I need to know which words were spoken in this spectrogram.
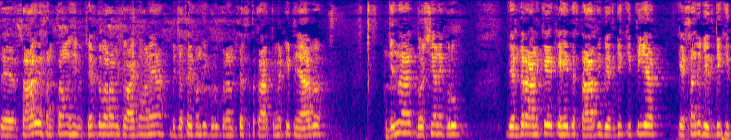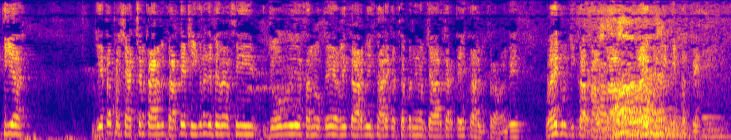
ਤੇ ਸਾਰੀਆਂ ਸੰਗਤਾਂ ਨੂੰ ਅਸੀਂ ਫਿਰ ਦੁਬਾਰਾ ਵਿਸ਼ਵਾਸ ਦਿਵਾਉਣੇ ਆ ਵੀ ਜਥੇਬੰਦੀ ਗੁਰੂ ਗ੍ਰੰਥ ਸਾਹਿਬ ਸਤਕਾਰ ਕਮੇਟੀ ਪੰਜਾਬ, ਜਿਨ੍ਹਾਂ ਦੋਸ਼ੀਆਂ ਨੇ ਗੁਰੂ ਦੇ ਅੰਦਰ ਆਣ ਕੇ ਕਿਸੇ ਦਸਤਾਰ ਦੀ ਬੇਦਬੀ ਕੀਤੀ ਆ, ਕੇਸਾਂ ਦੀ ਬੇਦਬੀ ਕੀਤੀ ਆ। ਜੇ ਤਾਂ ਪ੍ਰਸ਼ਾਸਨ ਕਾਰਵਾਈ ਕਰਦੇ ਠੀਕ ਨੇ ਤੇ ਫਿਰ ਅਸੀਂ ਜੋ ਵੀ ਸਾਨੂੰ ਅੱਗੇ ਅਗਲੀ ਕਾਰਵਾਈ ਸਾਰੇ ਜਥੇਬੰਦੀਆਂ ਵਿਚਾਰ ਕਰਕੇ ਇਹ ਕਾਰਵਾਈ ਕਰਾਵਾਂਗੇ। ਵਾਹਿਗੁਰੂ ਜੀ ਕਾ ਖਾਲਸਾ, ਵਾਹਿਗੁਰੂ ਜੀ ਕੀ ਫਤਿਹ।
